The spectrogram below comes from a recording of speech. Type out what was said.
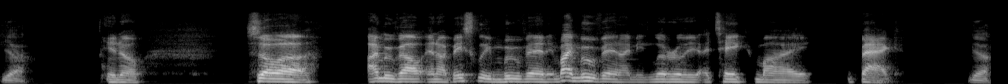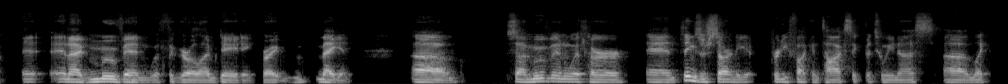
Yeah. you know. So uh, I move out, and I basically move in, and by move in, I mean literally, I take my bag Yeah. and, and I move in with the girl I'm dating, right, Megan. Um, so I move in with her, and things are starting to get pretty fucking toxic between us. Um, like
